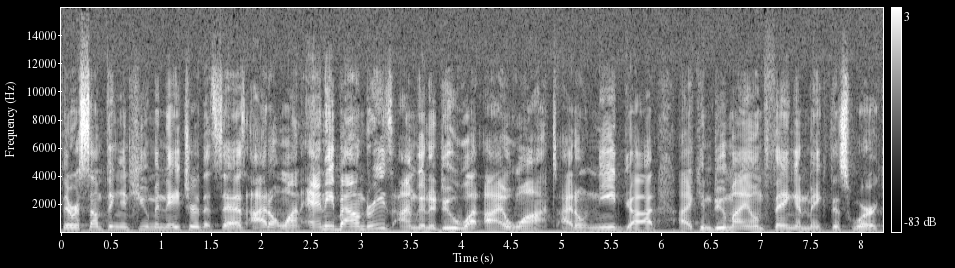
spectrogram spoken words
There is something in human nature that says, I don't want any boundaries. I'm going to do what I want. I don't need God. I can do my own thing and make this work.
